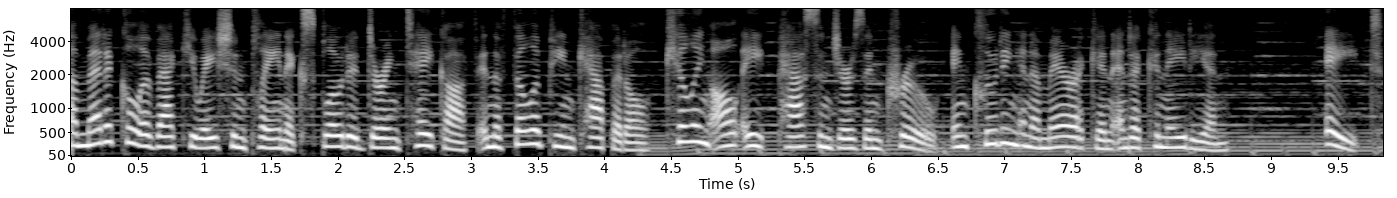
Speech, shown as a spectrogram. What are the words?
A medical evacuation plane exploded during takeoff in the Philippine capital, killing all eight passengers and crew, including an American and a Canadian. 8.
